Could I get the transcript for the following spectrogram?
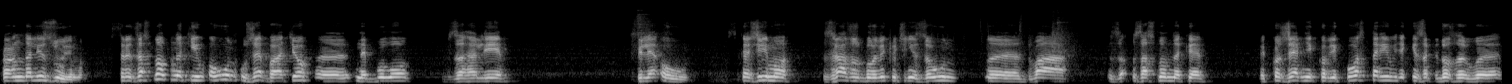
проаналізуємо. Серед засновників ОУН уже багатьох е, не було взагалі біля ОУН. Скажімо, зразу ж були виключені з ОУН е, два засновники Кожевніков і Костарів, які в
